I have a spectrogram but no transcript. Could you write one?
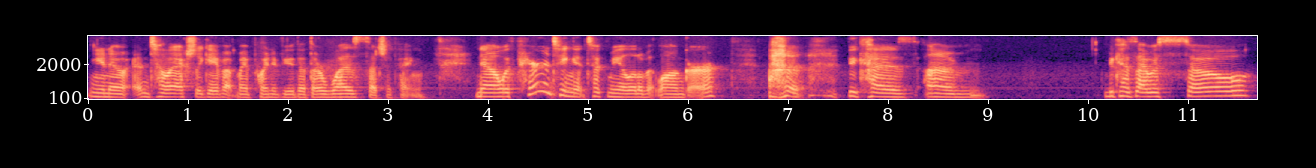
you know, until I actually gave up my point of view that there was such a thing. Now, with parenting, it took me a little bit longer because um, because I was so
